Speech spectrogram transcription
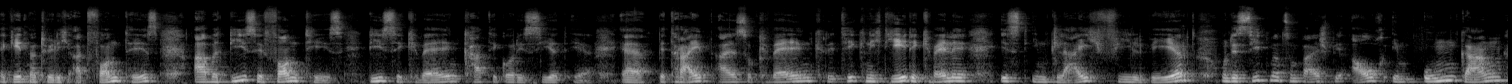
er geht natürlich ad fontes, aber diese Fontes, diese Quellen kategorisiert er. Er betreibt also Quellenkritik. Nicht jede Quelle ist ihm gleich viel wert. Und das sieht man zum Beispiel auch im Umgang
